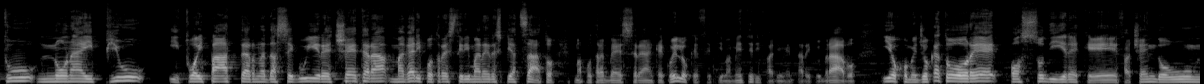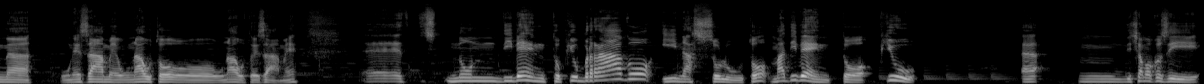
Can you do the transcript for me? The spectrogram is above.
tu non hai più i tuoi pattern da seguire, eccetera, magari potresti rimanere spiazzato, ma potrebbe essere anche quello che effettivamente ti fa diventare più bravo. Io come giocatore posso dire che facendo un un esame, un, auto, un autoesame, eh, non divento più bravo in assoluto, ma divento più, eh, mh, diciamo così,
